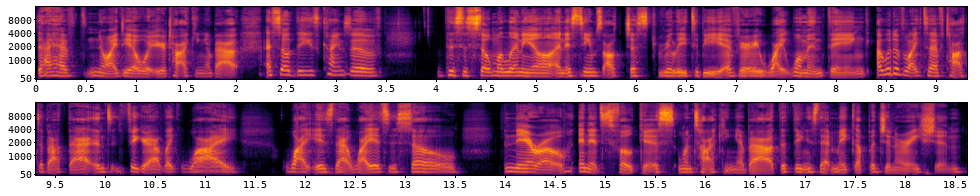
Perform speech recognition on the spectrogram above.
i have no idea what you're talking about and so these kinds of this is so millennial and it seems just really to be a very white woman thing. I would have liked to have talked about that and to figure out like why why is that? Why is it so narrow in its focus when talking about the things that make up a generation?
